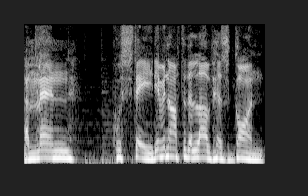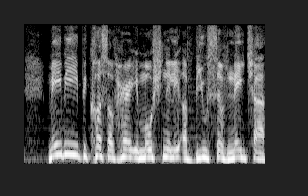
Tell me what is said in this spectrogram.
A man who stayed even after the love has gone. Maybe because of her emotionally abusive nature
